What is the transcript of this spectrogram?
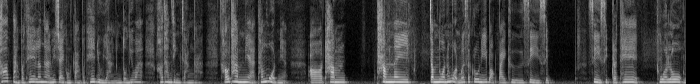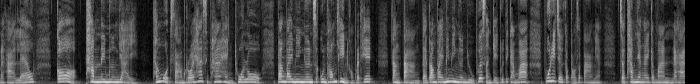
ชอบต่างประเทศและงานวิจัยของต่างประเทศอยู่อย่างหนึ่งตรงที่ว่าเขาทำจริงจังค่ะเขาทำเนี่ยทั้งหมดเนี่ยทำทำในจำนวนทั้งหมดเมื่อสักครู่นี้บอกไปคือ 40 40 ประเทศ ทั่วโลกนะคะ แล้วก็ทำในเมืองใหญ่ทั้งหมด 355 แห่งทั่วโลก บางใบมีเงินสกุลท้องถิ่นของประเทศต่างๆ แต่บางใบไม่มีเงินอยู่เพื่อสังเกตพฤติกรรมว่า ผู้ที่เจอกระเป๋าสตางค์เนี่ยจะทำยังไงกับมันนะคะ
